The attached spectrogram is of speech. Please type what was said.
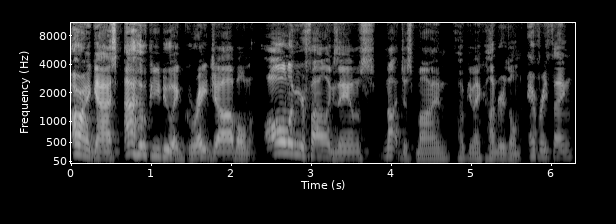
All right, guys, I hope you do a great job on all of your final exams, not just mine. I hope you make hundreds on everything.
